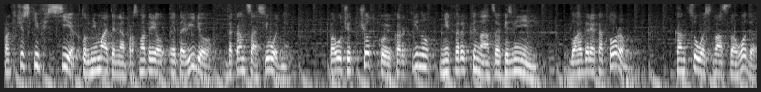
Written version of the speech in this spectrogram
Практически все, кто внимательно просмотрел это видео до конца сегодня, получат четкую картину некоторых финансовых изменений, благодаря которым к концу 2018 года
